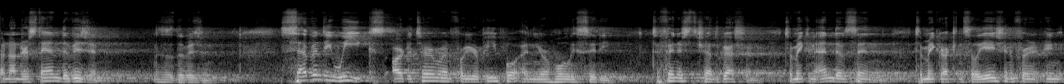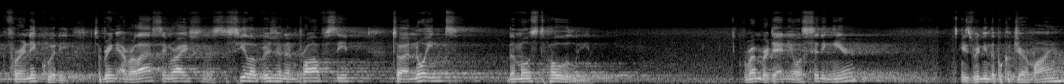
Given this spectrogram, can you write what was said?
and understand the vision. This is the vision. Seventy weeks are determined for your people and your holy city to finish the transgression, to make an end of sin, to make reconciliation for, in, for iniquity, to bring everlasting righteousness, to seal of vision and prophecy, to anoint the most holy. Remember, Daniel is sitting here. He's reading the book of Jeremiah,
